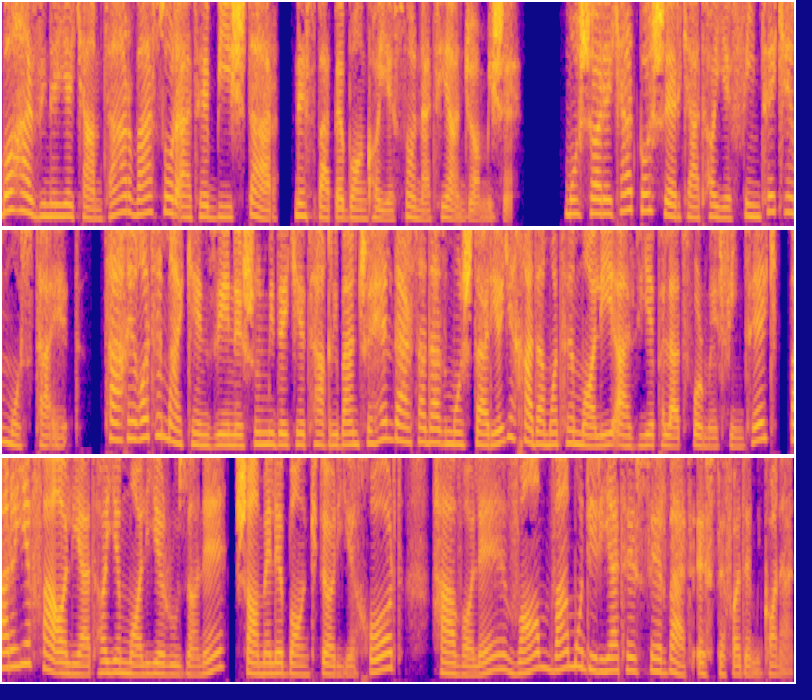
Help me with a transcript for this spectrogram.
با هزینه کمتر و سرعت بیشتر نسبت به بانک های سنتی انجام میشه. مشارکت با شرکت های فینتک مستعد تحقیقات مکنزی نشون میده که تقریبا 40 درصد از مشتریای خدمات مالی از یه پلتفرم فینتک برای فعالیت‌های مالی روزانه شامل بانکداری خرد، حواله، وام و مدیریت ثروت استفاده می‌کنن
